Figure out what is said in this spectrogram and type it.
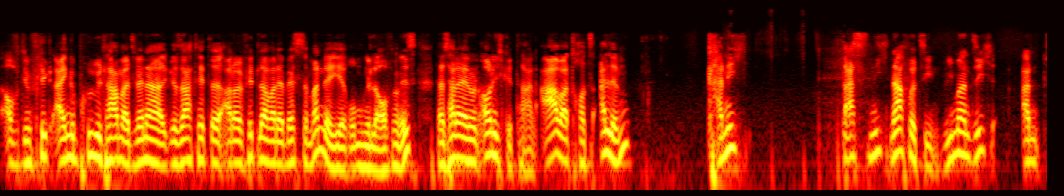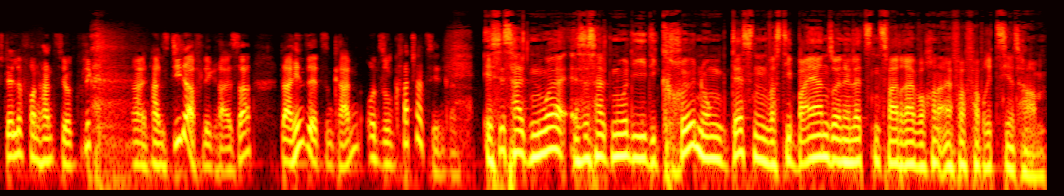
auf den Flick eingeprügelt haben, als wenn er gesagt hätte, Adolf Hitler war der beste Mann, der hier rumgelaufen ist. Das hat er ja nun auch nicht getan. Aber trotz allem kann ich das nicht nachvollziehen, wie man sich anstelle von Hans-Jörg Flick, nein, Hans-Dieter Flick heißt er, da hinsetzen kann und so einen Quatsch erzählen kann. Es ist halt nur, es ist halt nur die, die Krönung dessen, was die Bayern so in den letzten zwei, drei Wochen einfach fabriziert haben.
